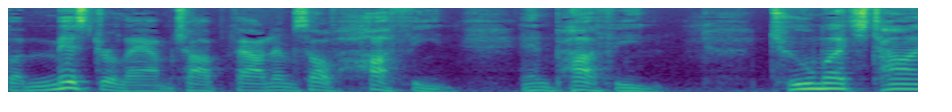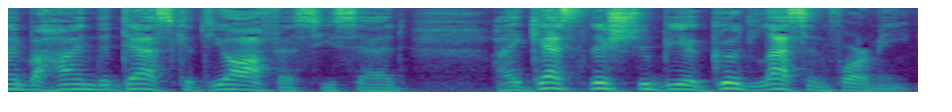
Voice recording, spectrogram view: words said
But Mr. Lambchop found himself huffing and puffing. Too much time behind the desk at the office, he said. I guess this should be a good lesson for me.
